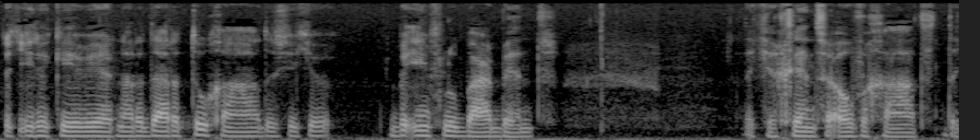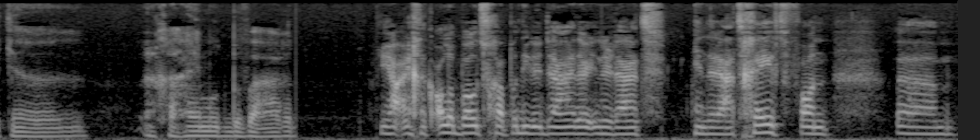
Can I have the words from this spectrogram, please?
Dat je iedere keer weer naar de dader toe gaat. Dus dat je beïnvloedbaar bent. Dat je grenzen overgaat. Dat je een geheim moet bewaren. Ja, eigenlijk alle boodschappen die de dader inderdaad, inderdaad geeft. Van um,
